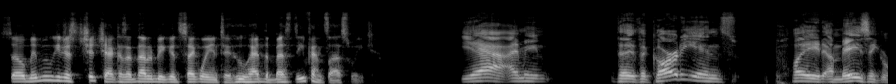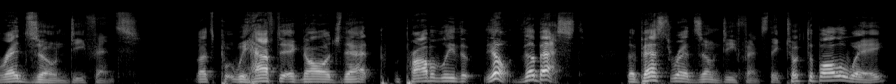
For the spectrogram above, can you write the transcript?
so maybe we could just chit chat because i thought it'd be a good segue into who had the best defense last week. Yeah, I mean, the the Guardians played amazing red zone defense. Let's put, we have to acknowledge that probably the you know the best, the best red zone defense. They took the ball away,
